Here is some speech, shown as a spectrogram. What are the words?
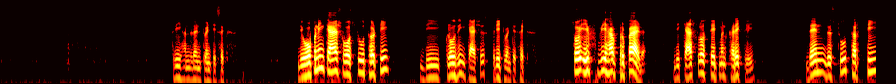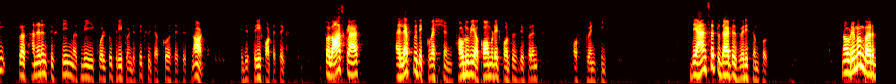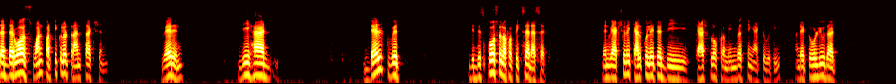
326. The opening cash was 230, the closing cash is 326. So, if we have prepared the cash flow statement correctly, then this 230 plus 116 must be equal to 326 which of course it is not, it is 346. So, last class I left with the question how do we accommodate for this difference of 20. The answer to that is very simple. Now, remember that there was one particular transaction wherein we had dealt with the disposal of a fixed asset when we actually calculated the cash flow from investing activities and I told you that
